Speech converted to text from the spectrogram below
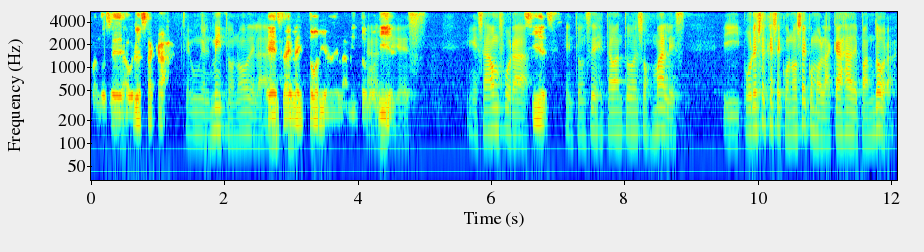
cuando se abrió esa caja. según el mito, ¿no? De la, Esa es la historia de la así mitología. es. En esa ánfora, Así es. entonces estaban todos esos males. Y por eso es que se conoce como la caja de Pandora.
